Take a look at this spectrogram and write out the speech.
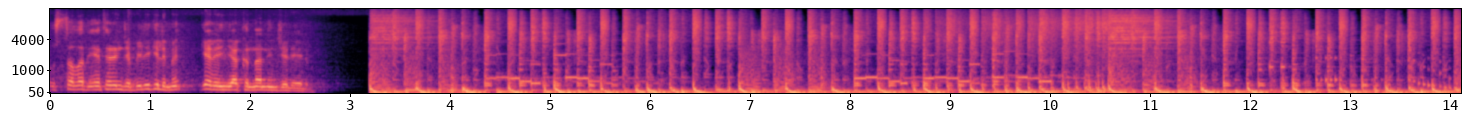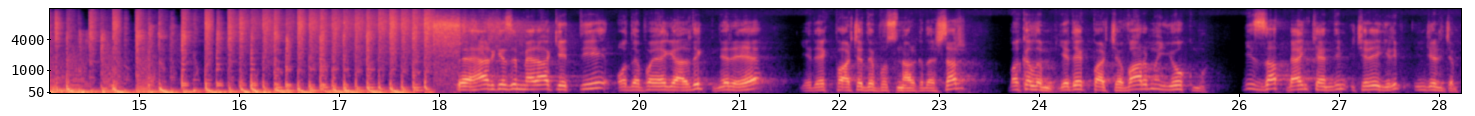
Ustaları yeterince bilgili mi? Gelin yakından inceleyelim. Ve herkesin merak ettiği o depoya geldik. Nereye? Yedek parça deposuna arkadaşlar. Bakalım yedek parça var mı yok mu? Bizzat ben kendim içeriye girip inceleyeceğim.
